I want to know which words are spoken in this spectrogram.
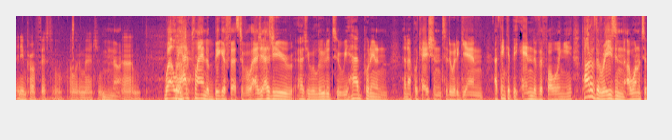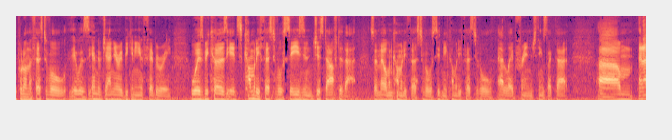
an improv festival, I would imagine. No. Um, Well, we had planned a bigger festival, as, as you as you alluded to. We had put in an application to do it again. I think at the end of the following year. Part of the reason I wanted to put on the festival, it was end of January, beginning of February, was because it's comedy festival season just after that. So Melbourne Comedy Festival, Sydney Comedy Festival, Adelaide Fringe, things like that. Um, and I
